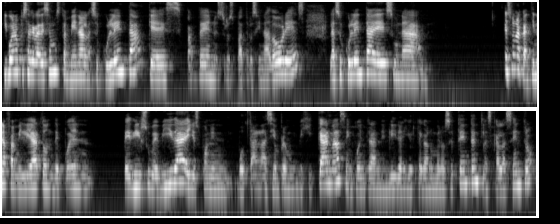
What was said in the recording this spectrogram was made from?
Y bueno, pues agradecemos también a La Suculenta, que es parte de nuestros patrocinadores. La Suculenta es una, es una cantina familiar donde pueden pedir su bebida. Ellos ponen botanas siempre muy mexicanas. Se encuentran en Lira y Ortega número 70, en Tlaxcala Centro.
